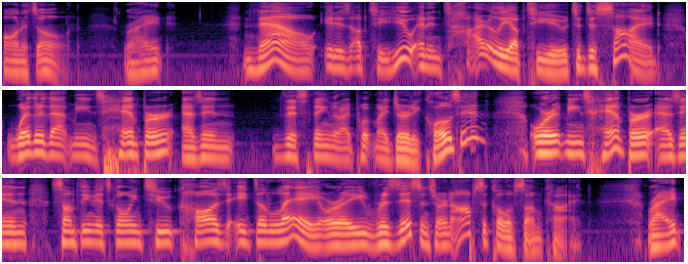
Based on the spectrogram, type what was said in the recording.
on its own, right? Now it is up to you and entirely up to you to decide whether that means hamper as in this thing that I put my dirty clothes in, or it means hamper as in something that's going to cause a delay or a resistance or an obstacle of some kind, right?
